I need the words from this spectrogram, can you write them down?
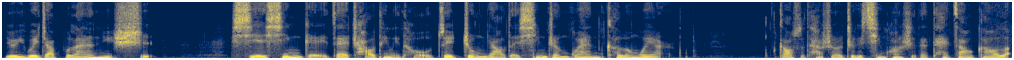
有一位叫布莱恩女士，写信给在朝廷里头最重要的行政官克伦威尔，告诉他说这个情况实在太糟糕了。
